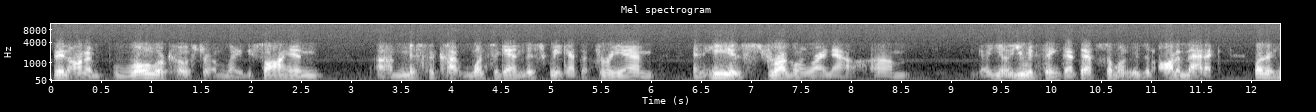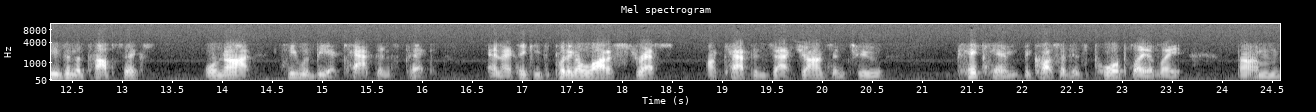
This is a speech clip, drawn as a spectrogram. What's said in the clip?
been on a roller coaster of late. We saw him uh, miss the cut once again this week at the 3M, and he is struggling right now. Um, you know, you would think that that's someone who's an automatic, whether he's in the top six or not, he would be a captain's pick. And I think he's putting a lot of stress on Captain Zach Johnson to pick him because of his poor play of late. Um,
